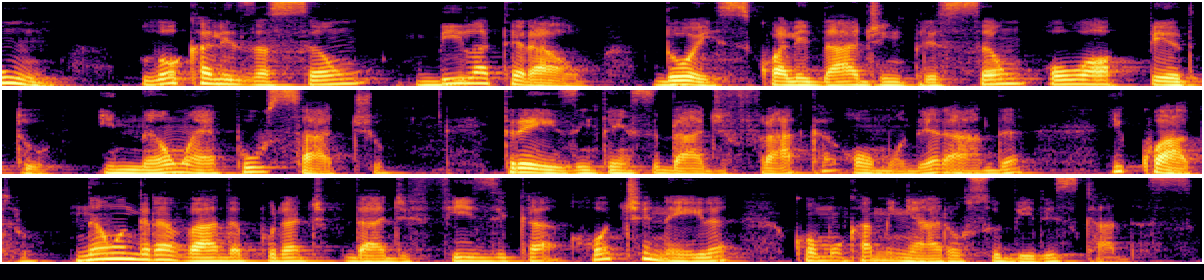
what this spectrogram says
1. Um, localização bilateral. 2. Qualidade em pressão ou aperto e não é pulsátil. 3. Intensidade fraca ou moderada. E 4. Não agravada por atividade física rotineira, como caminhar ou subir escadas.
